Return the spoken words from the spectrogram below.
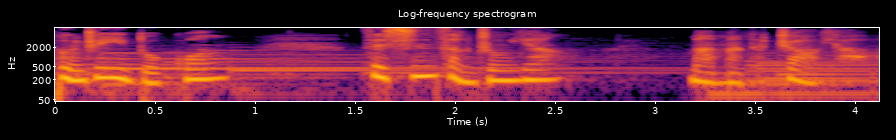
捧着一朵光，在心脏中央，慢慢的照耀。”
